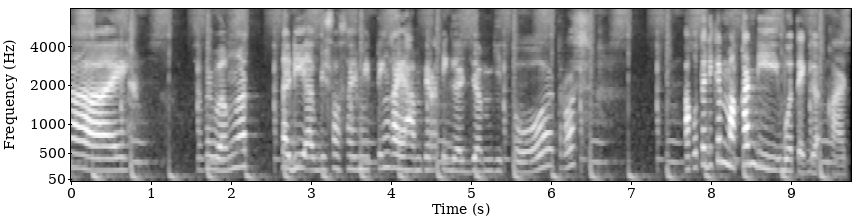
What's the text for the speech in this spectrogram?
Hai, capek banget. Tadi abis selesai meeting kayak hampir tiga jam gitu. Terus aku tadi kan makan di Bottega kan.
